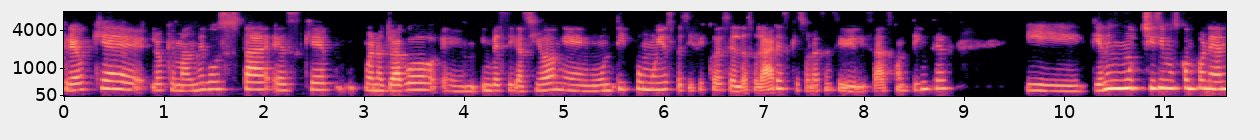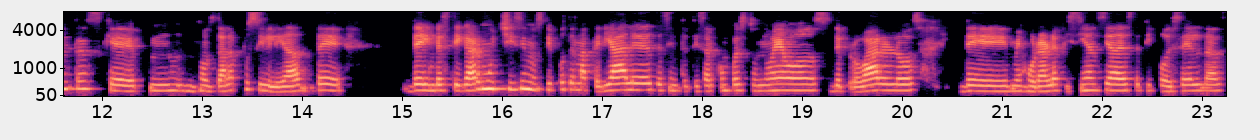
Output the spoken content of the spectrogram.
Creo que lo que más me gusta es que, bueno, yo hago em, investigación en un tipo muy específico de celdas solares, que son las sensibilizadas con tintes, y tienen muchísimos componentes que nos da la posibilidad de, de investigar muchísimos tipos de materiales, de sintetizar compuestos nuevos, de probarlos, de mejorar la eficiencia de este tipo de celdas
